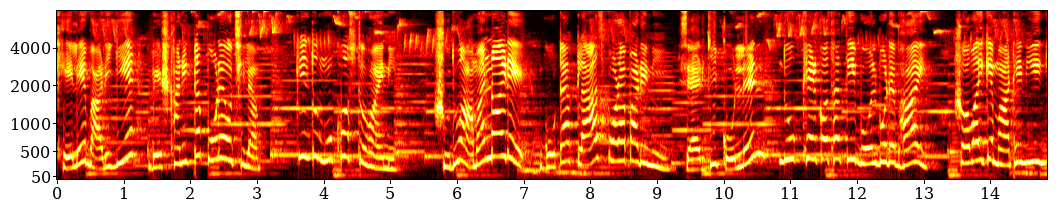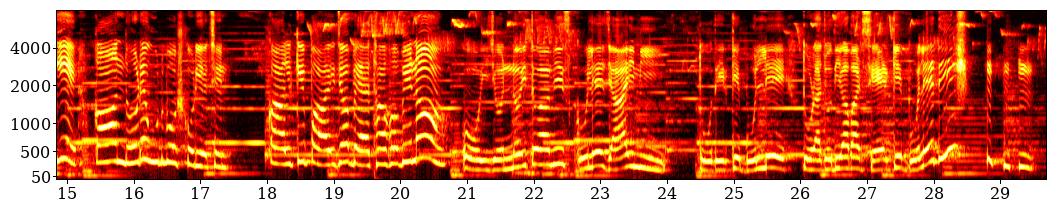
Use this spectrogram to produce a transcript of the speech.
খেলে বাড়ি গিয়ে বেশ খানিকটা পড়েও ছিলাম কিন্তু মুখস্থ হয়নি। শুধু আমার নয় রে গোটা ক্লাস পড়া পারেনি। স্যার কি করলেন? দুঃখের কথা কি বলব রে ভাই? সবাইকে মাঠে নিয়ে গিয়ে কান ধরে উঠবোস করিয়েছেন। কালকে পায়ে যা ব্যথা হবে না? ওই জন্যই তো আমি স্কুলে যাইনি। তোদেরকে বললে তোরা যদি আবার স্যারকে বলে দিস?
